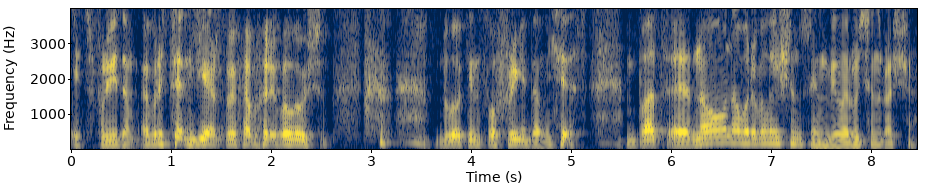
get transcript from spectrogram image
its freedom. Every 10 years we have a revolution. Looking for freedom, yes. But uh, no, no revolutions in Belarus and Russia.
